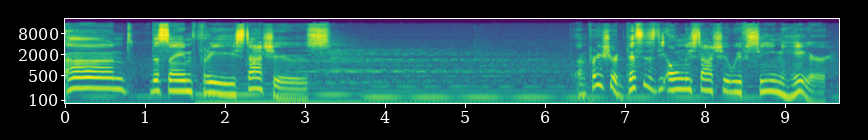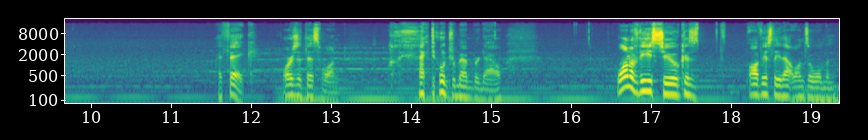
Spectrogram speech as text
And the same three statues. Pretty sure this is the only statue we've seen here. I think. Or is it this one? I don't remember now. One of these two, because obviously that one's a woman.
